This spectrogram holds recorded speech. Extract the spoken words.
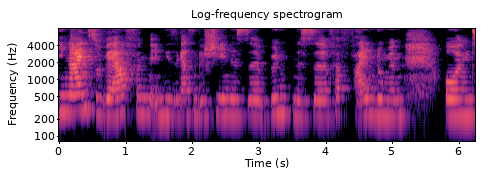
hineinzuwerfen in diese ganzen Geschehnisse, Bündnisse, Verfeindungen. Und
